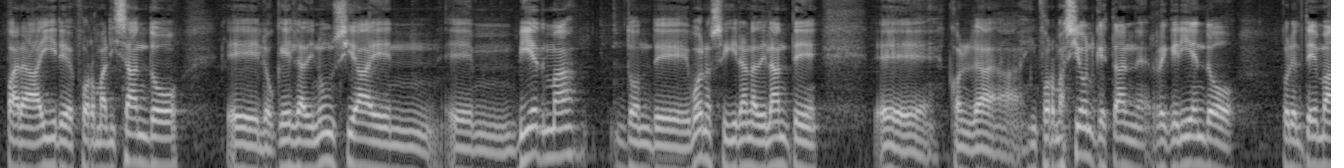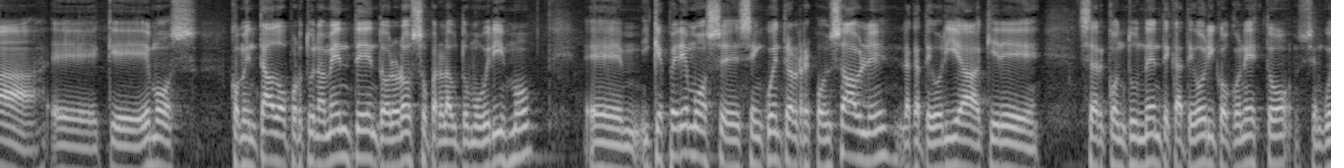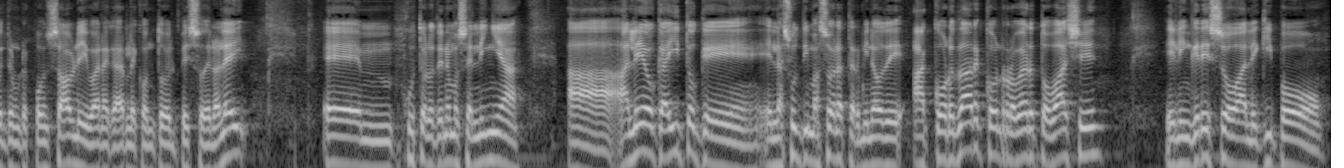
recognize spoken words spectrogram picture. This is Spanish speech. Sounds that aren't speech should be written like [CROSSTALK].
para ir eh, formalizando eh, lo que es la denuncia en, Viedma, donde bueno, seguirán adelante eh, con la información que están requiriendo por el tema que hemos comentado oportunamente, doloroso para el automovilismo, y que esperemos se encuentre el responsable. La categoría quiere ser contundente, categórico con esto, se encuentra un responsable y van a caerle con todo el peso de la ley. Em, justo lo tenemos en línea a, Leo Caito, que en las últimas horas terminó de acordar con Roberto Valle el ingreso al equipo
